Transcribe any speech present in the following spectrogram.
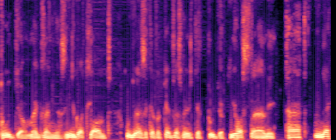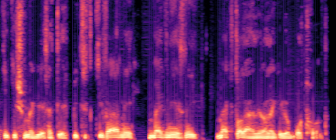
tudja megvenni az ingatlant, ugyanezeket a kedvezményeket tudja kihasználni, tehát nekik is megérheti egy picit kivárni, megnézni, megtalálni a legjobb otthont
